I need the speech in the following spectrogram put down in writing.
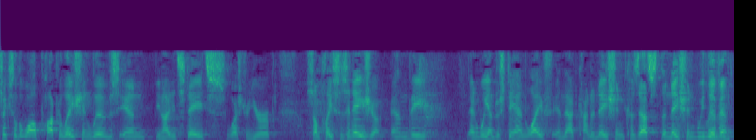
Six of the world population lives in the United States, Western Europe, some places in Asia. And, the, and we understand life in that kind of nation because that's the nation we live in.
